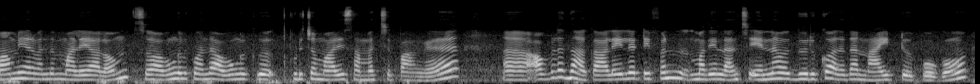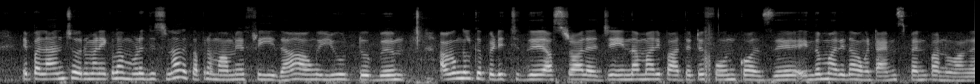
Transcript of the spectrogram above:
மாமியார் வந்து மலையாளம். ஸோ அவங்களுக்கு வந்து அவங்களுக்கு பிடிச்ச மாதிரி சமைச்சிப்பாங்க. அவ்வளோதான் காலையில் டிஃபன் மதியம் லஞ்ச் என்ன இது இருக்கோ அதுதான் நைட்டு போகும். இப்போ லஞ்ச் ஒரு மணிக்கெல்லாம் முடிஞ்சிச்சுன்னா அதுக்கப்புறம் மாமியார் ஃப்ரீ தான். அவங்க யூடியூப்பு அவங்களுக்கு பிடிச்சது அஸ்ட்ராலஜி இந்த மாதிரி பார்த்துட்டு ஃபோன் கால்ஸு இந்த மாதிரி தான் அவங்க டைம் ஸ்பெண்ட் பண்ணுவாங்க.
